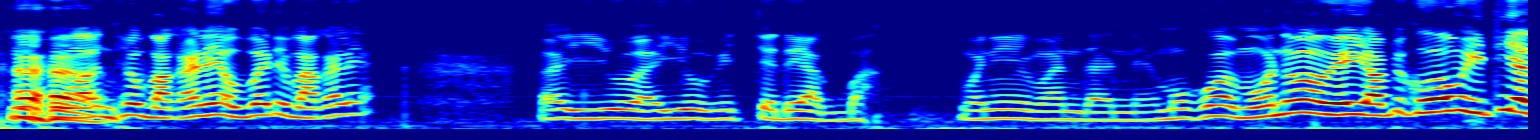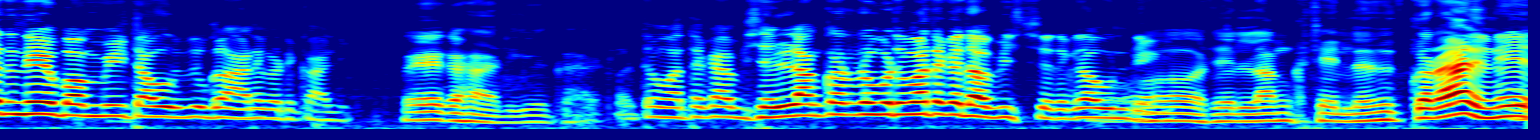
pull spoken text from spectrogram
වන්ස බකලය ඔබට බකලය අයෝ අයෝ වෙච්ච දෙයක් බා මනේ වන්දන්න මොක මොනව වෙයි? අපි කෝම හිටියද නේ බම්මීට අවුදු ගානකට කලින්? ඒක හරි ඒක හරි. ත මතක සෙල්ලං කරනට මතකද විශ්ෂත ගවුන්ඩේ සෙල්ලංක සෙල්ලනුත් කරන්නේ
